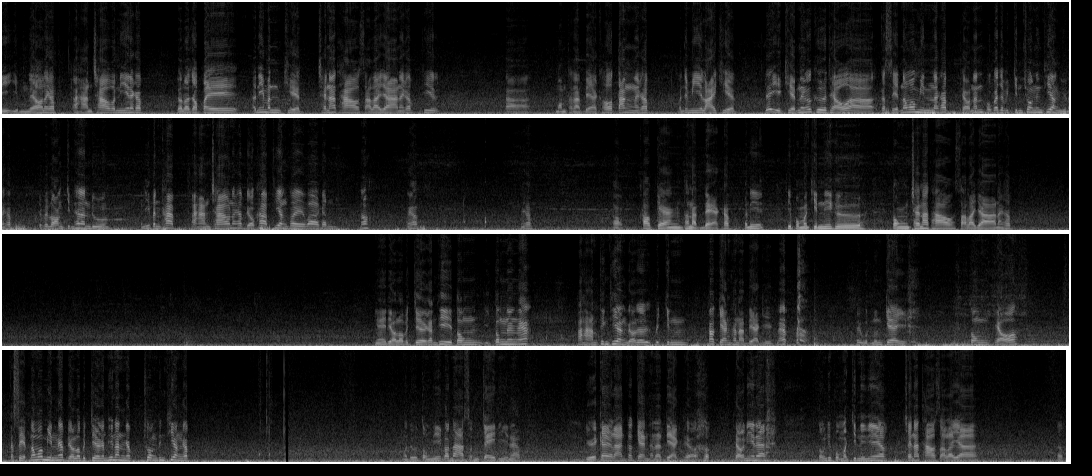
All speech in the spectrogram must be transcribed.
นี่อิ่มแล้วนะครับ อาหารเช้าวันนี้นะครับ เดี๋ยวเราจะไปอันนี้มันเขตชัยนาทาวสารายานะครับที่หม่อมถนัดแดกเขาตั้งนะครับ มันจะมีหลายเขตและอีกเขตหนึ่งก็คือแถวเกษตรนวมินนะครับ แถวนั้นผมก็จะไปกินช่วงเที่ยงอยู่นะครับ จะไปลองกินท่านั้นดู อันนี้เป็นคาบอาหารเช้านะครับ เดี๋ยวคาบเที่ยงค่อยว่ากันเนาะนะครับนะครับข้าวแกงถนัดแดกครับ อันนี้ที่ผมมากินนี่คือ ตรงชัยนาทาวสารยานะครับ ไงเดี๋ยวเราไปเจอกันที่ตรงอีกตรงนึงนะฮะ อาหารทิ้งเที่ยงเดี๋ยวเราไปกินข้าวแกงถนัดแดกอีกนะครับ ไปอุดหนุนแกอีก ตรงแถวเกษตรนวมินครับ เดี๋ยวเราไปเจอกันที่นั่นครับ ช่วงเที่ยงครับ มาดูตรงนี้ก็น่าสนใจดีนะครับ อยู่ใกล้ร้านข้าวแกงถนัดแดกแถว แถวนี้นะ ตรงที่ผมมากินอย่างนี้ครับชัยนาทาว์สารยาครับ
